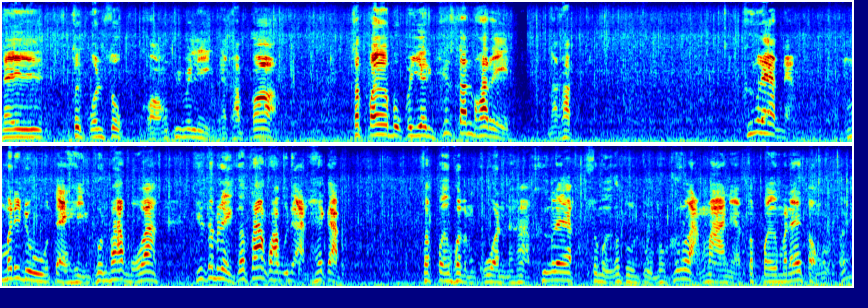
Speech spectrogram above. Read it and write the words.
ในศึกวันศุกร์ของพรีเมียร์ลีกนะครับ ก็สเปอร์บุกไปเยือนคริสตันพาเรตนะครับ ครึ่งแรกเนี่ย ไม่ได้ดูแต่เห็นคนภาคบอกว่า คิสตันพาเรตก็สร้างความอึดอัดให้กับสเปอร์พอสมควรนะฮะครึ่งแรกเสมอกับศูนย์ศูนย์พอครึ่งหลังมาเนี่ยสเปอร์มาได้สองเอ้ย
